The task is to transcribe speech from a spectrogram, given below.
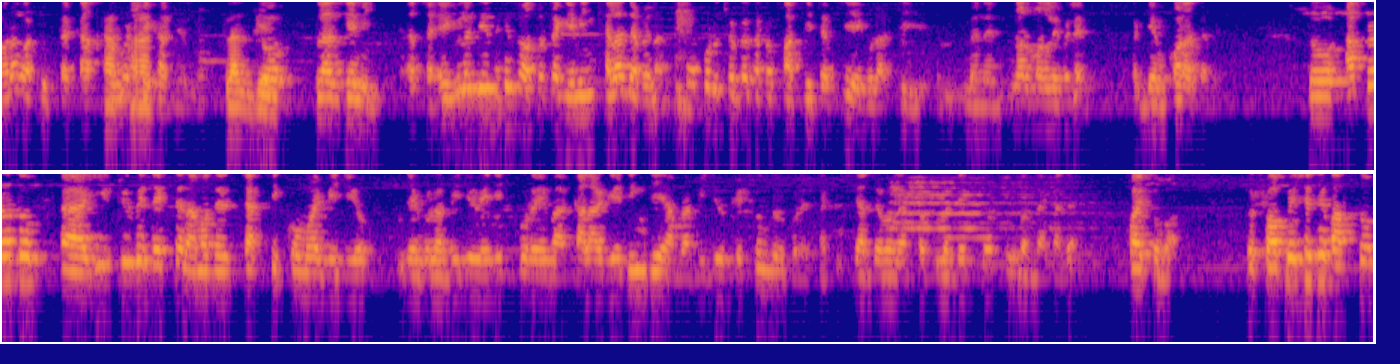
করা বা টুকটাক কাজ কাজ করা। শেখার জন্য। প্লাস গেম প্লাস গেমিং আচ্ছা এগুলো দিয়ে কিন্তু অতটা গেমিং খেলা যাবে না। ছোটখাটো পাবজি টাবজি এগুলো আর কি মানে নর্মাল লেভেলের গেম করা যাবে। তো আপনারা তো ইউটিউবে দেখছেন আমাদের চাকচিক্যময় ভিডিও যেগুলো ভিডিও এডিট করে বা কালার গ্রেডিং দিয়ে আমরা ভিডিওকে সুন্দর করে থাকি। যার জন্য ল্যাপটপগুলো দেখতেও সুন্দর দেখা যায়, হয়তোবা। তো শপে এসে যে বাস্তব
